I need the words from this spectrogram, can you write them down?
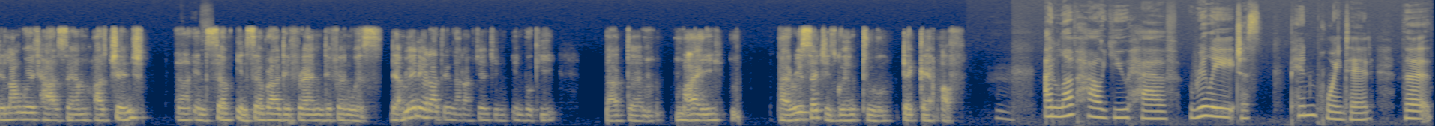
the language has um, has changed uh, in, sev- in several different different ways. There are many other things that have changed in, in Boki that um, my my research is going to take care of. I love how you have really just pinpointed the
